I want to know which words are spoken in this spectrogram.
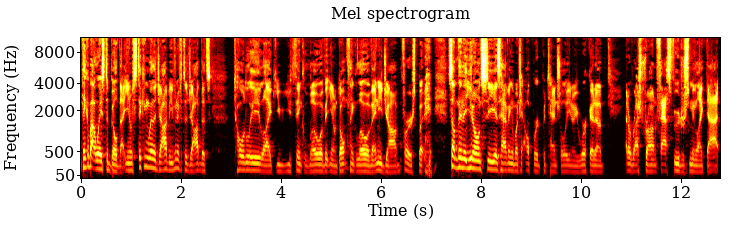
Think about ways to build that. You know, sticking with a job, even if it's a job that's totally like you you think low of it, you know, don't think low of any job first, but something that you don't see as having a bunch of upward potential. You know, you work at a at a restaurant, fast food or something like that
